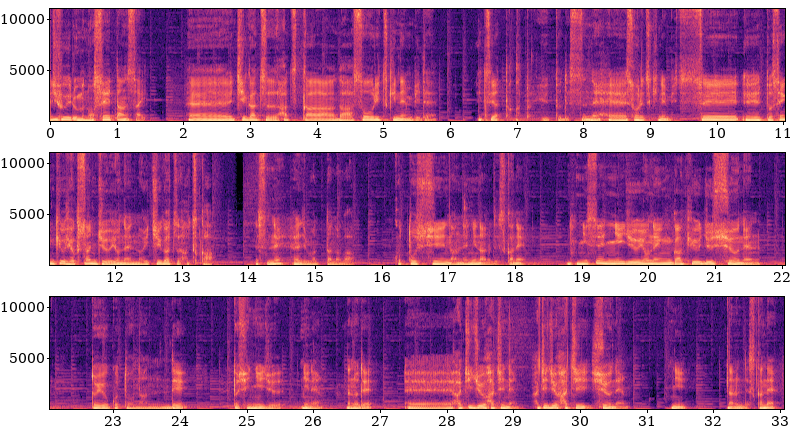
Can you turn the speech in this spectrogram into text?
富士フイルムの生誕祭、えー1月20日が創立記念日でいつやったかというとですね、えー創立記念日、せえーと1934年の1月20日ですね始まったのが今年何年になるんですかね。2024年が90周年ということなんで今年22年なので、えー88年。88周年になるんですかね。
